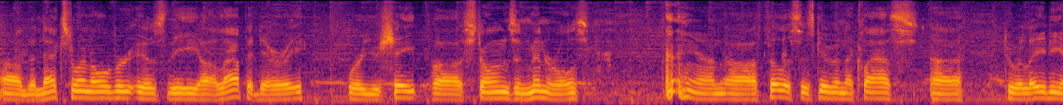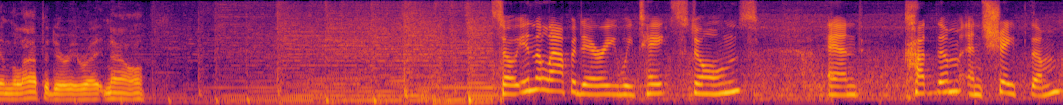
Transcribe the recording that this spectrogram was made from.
Uh, the next one over is the uh, lapidary, where you shape uh, stones and minerals. and uh, Phyllis is giving a class uh, to a lady in the lapidary right now. So in the lapidary, we take stones and cut them and shape them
